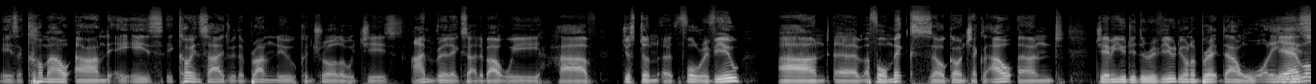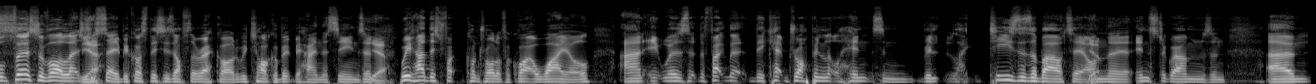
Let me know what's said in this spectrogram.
it's a come out and it is it coincides with a brand new controller, which is I'm really excited about. We have just done a full review and um, a full mix. So go and check that out. And Jamie, you did the review. Do you want to break down what it is? Yeah, well, first of all, let's Yeah. just say because this is off the record, we talk a bit behind the scenes, and Yeah. we've had this f- controller for quite a while, and it was the fact that they kept dropping little hints and like teasers about it on the Instagrams, and Um,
